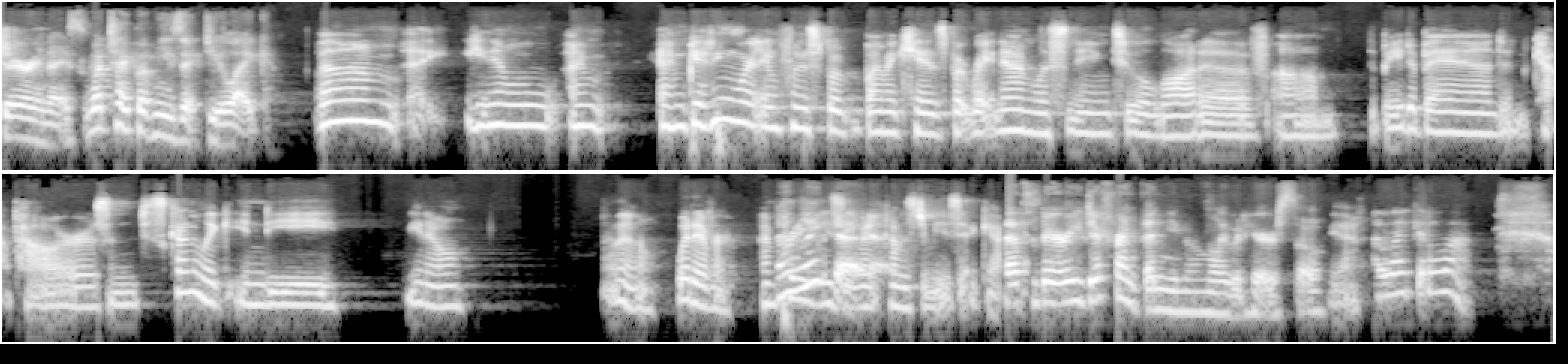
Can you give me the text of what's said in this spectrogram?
Very nice. What type of music do you like? Um, you know, I'm I'm getting more influenced by, by my kids, but right now I'm listening to a lot of um, the Beta Band and Cat Powers, and just kind of like indie, you know, I don't know, whatever. I'm pretty like easy that. when it comes to music. Yeah. That's very different than you normally would hear. So yeah, I like it a lot.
